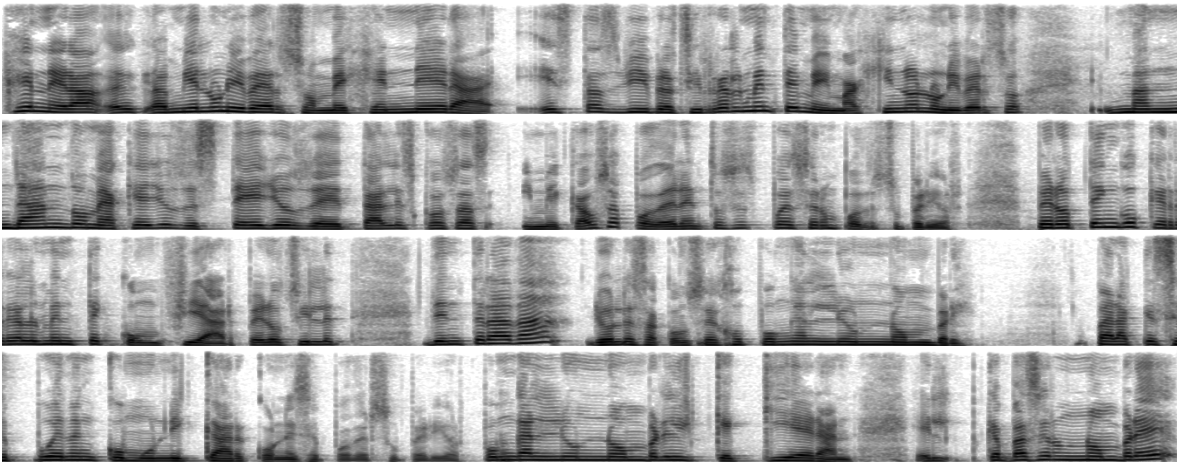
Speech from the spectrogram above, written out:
generando, eh, a mí el universo me genera estas vibras y realmente me imagino el universo mandándome aquellos destellos de tales cosas y me causa poder, entonces puede ser un poder superior. Pero tengo que realmente confiar. Pero si le, de entrada yo les aconsejo pónganle un nombre para que se puedan comunicar con ese poder superior. Pónganle un nombre el que quieran, el que va a ser un nombre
